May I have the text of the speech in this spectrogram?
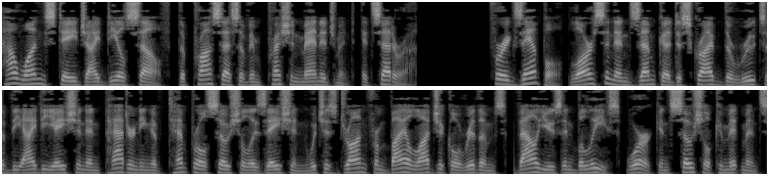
how one stage ideal self, the process of impression management, etc. For example, Larson and Zemke described the roots of the ideation and patterning of temporal socialization which is drawn from biological rhythms, values and beliefs, work and social commitments,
